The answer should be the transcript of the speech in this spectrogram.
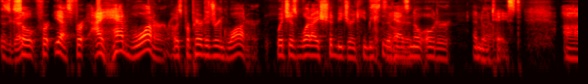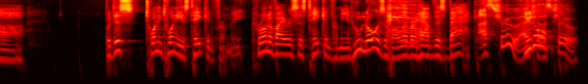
This is good. So for yes, for I had water. I was prepared to drink water, which is what I should be drinking because it has no odor and no taste. Uh, but this 2020 is taken from me. Coronavirus is taken from me, and who knows if I'll ever have this back. That's true. Actually, you don't. that's true.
